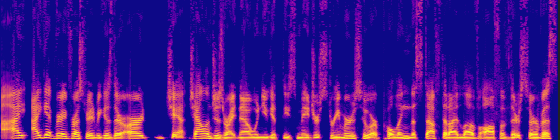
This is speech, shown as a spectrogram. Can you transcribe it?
I, I get very frustrated because there are cha- challenges right now when you get these major streamers who are pulling the stuff that I love off of their service.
